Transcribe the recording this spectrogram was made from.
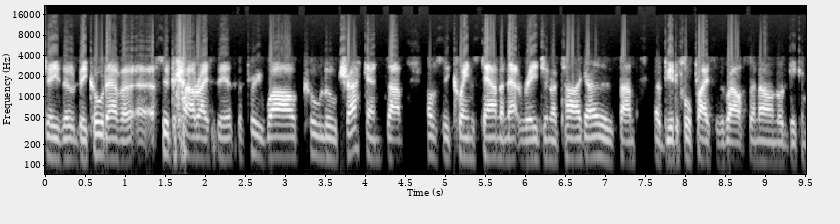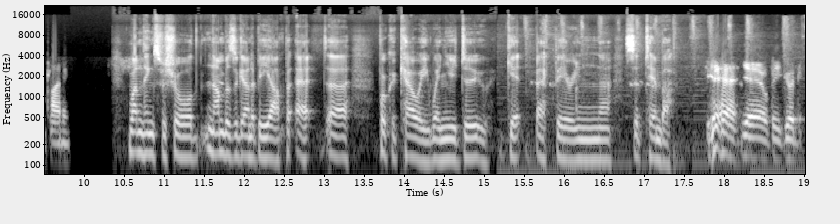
geez, it would be cool to have a, a supercar race there. It's a pretty wild, cool little track. And um, obviously Queenstown and that region, of Otago, is um, a beautiful place as well. So no one would be complaining. One thing's for sure, numbers are going to be up at uh, Pukekohe when you do get back there in uh, September. Yeah, yeah, it'll be good.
